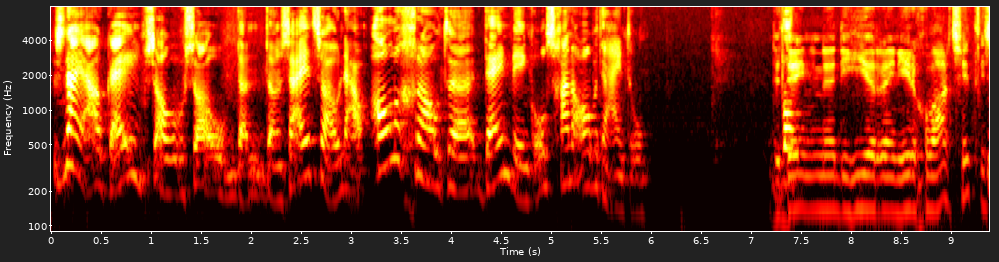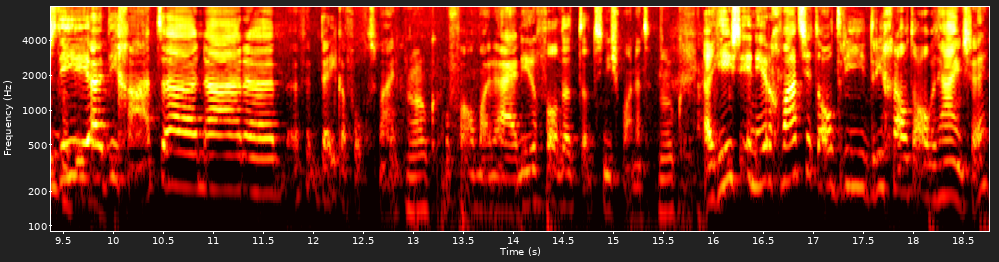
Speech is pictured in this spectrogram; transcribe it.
Dus nou ja, oké, zo, zo, dan, dan zei het zo. Nou, alle grote Deenwinkels gaan naar Albert Heijn toe. De Wat- Deen die hier in Herengewaard zit, is dat... Die, eh, die gaat eh, naar eh Deka volgens mij. Ah. Of Alma. Nou, in ieder geval, dat, dat is niet spannend. Kijk, hier is- in Herengewaard zitten al drie, drie grote Albert Heijns. Hè?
